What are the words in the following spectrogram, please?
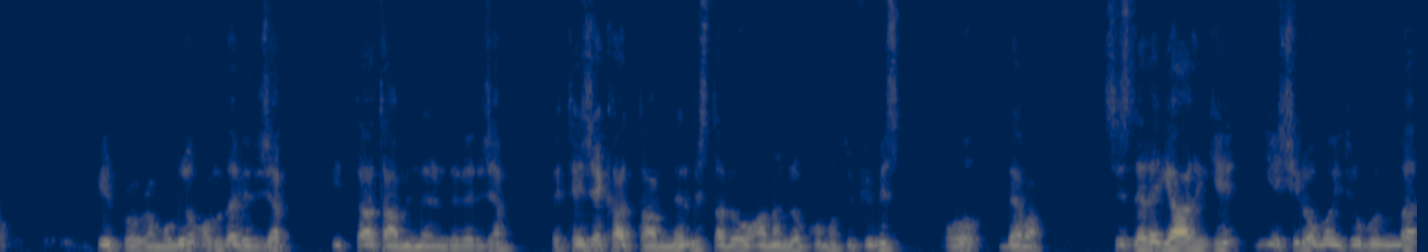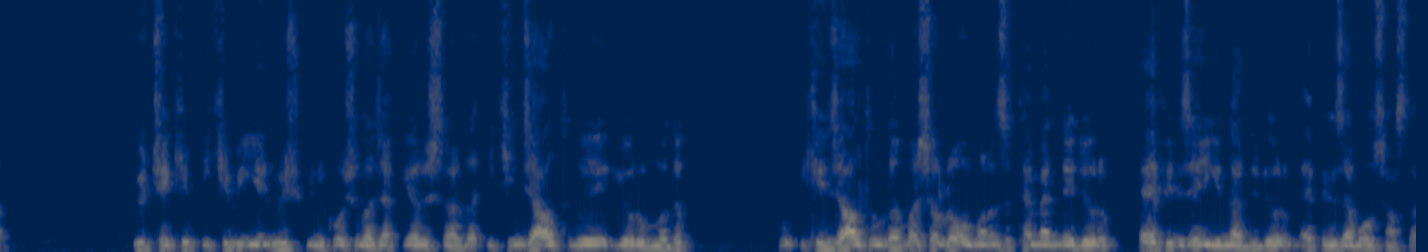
bir program oluyor. Onu da vereceğim. İddia tahminlerini de vereceğim. Ve TCK tahminlerimiz tabii o ana lokomotifimiz o devam. Sizlere yarınki Yeşil Oba YouTube'unda 3 Ekim 2023 günü koşulacak yarışlarda ikinci altılıyı yorumladım. Bu ikinci altılıda başarılı olmanızı temenni ediyorum. Hepinize iyi günler diliyorum. Hepinize bol şanslar.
